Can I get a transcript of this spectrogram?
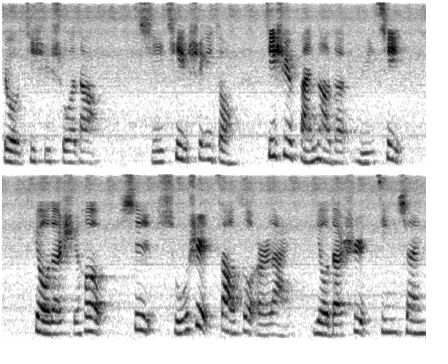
又继续说道：“习气是一种积蓄烦恼的余气，有的时候是俗世造作而来，有的是今生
